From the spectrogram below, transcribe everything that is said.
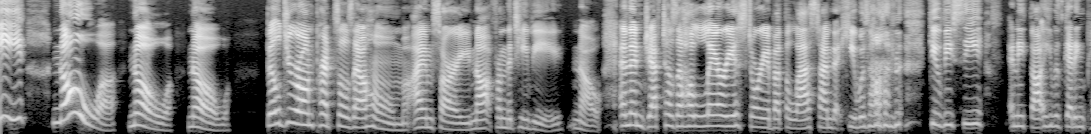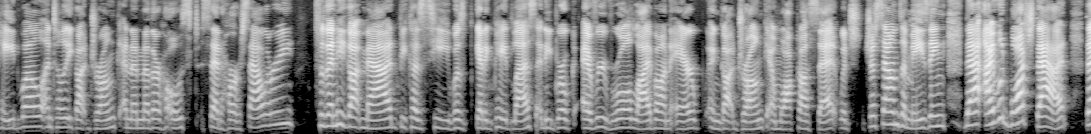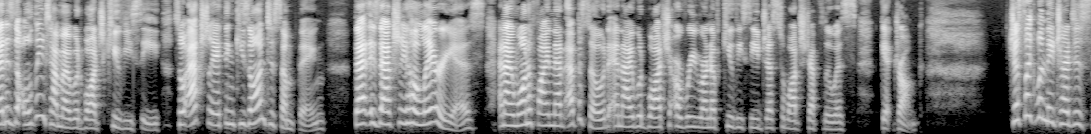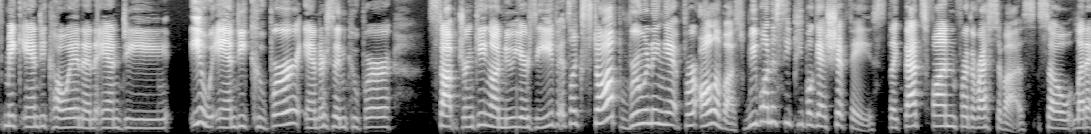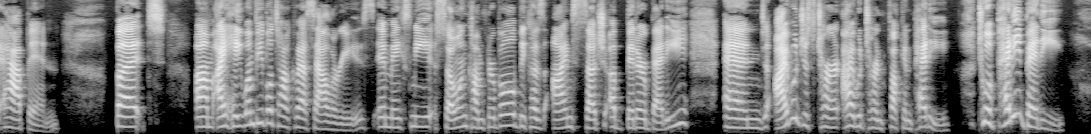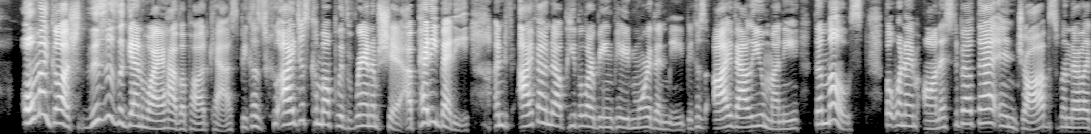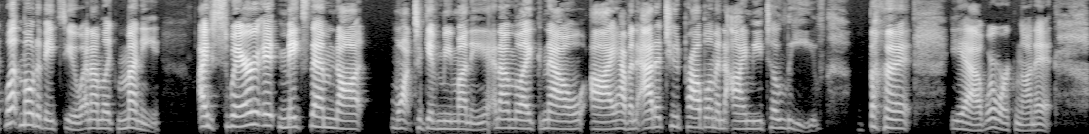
No, no, no. Build your own pretzels at home. I'm sorry, not from the TV. No. And then Jeff tells a hilarious story about the last time that he was on QVC and he thought he was getting paid well until he got drunk and another host said her salary. So then he got mad because he was getting paid less and he broke every rule live on air and got drunk and walked off set, which just sounds amazing. That I would watch that. That is the only time I would watch QVC. So actually, I think he's on to something. That is actually hilarious. And I want to find that episode and I would watch a rerun of QVC just to watch Jeff Lewis get drunk. Just like when they tried to make Andy Cohen and Andy, ew, Andy Cooper, Anderson Cooper stop drinking on New Year's Eve. It's like stop ruining it for all of us. We want to see people get shit faced. Like that's fun for the rest of us. So let it happen. But um, I hate when people talk about salaries. It makes me so uncomfortable because I'm such a bitter Betty, and I would just turn. I would turn fucking petty to a petty Betty. Oh my gosh, this is again why I have a podcast because I just come up with random shit, a petty Betty. And I found out people are being paid more than me because I value money the most. But when I'm honest about that in jobs, when they're like, what motivates you? And I'm like, money. I swear it makes them not want to give me money. And I'm like, now I have an attitude problem and I need to leave. But Yeah, we're working on it.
